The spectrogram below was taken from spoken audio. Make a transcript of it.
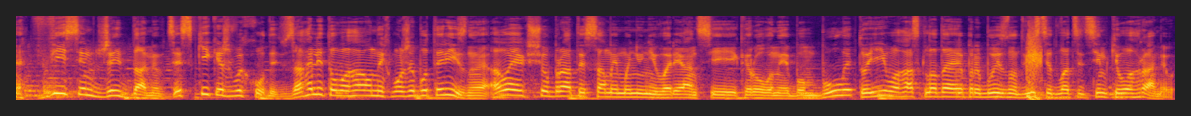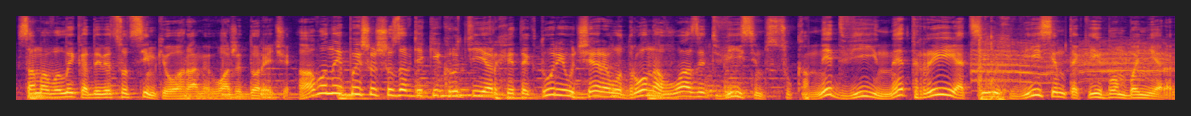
8 джейдамів, це скільки ж виходить? Взагалі-то вага у них може бути різною, але якщо брати самий манюній варіант цієї керованої бомбули, то її вага складає приблизно 227 кг. Сама велика 907 кг важить, до речі. А вони пишуть, що завдяки крутій архітектурі у черево дрона влазить 8, сука, не 2, не 3, а цілих 8 таких бомбонєрок.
